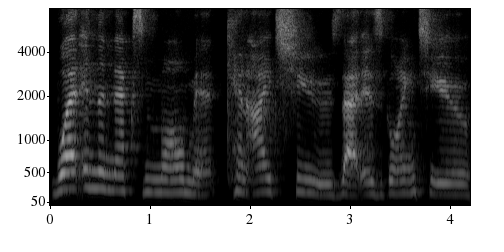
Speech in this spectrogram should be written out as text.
What in the next moment can I choose that is going to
